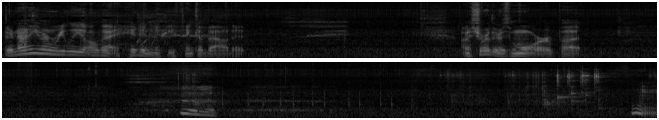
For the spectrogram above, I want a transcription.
They're not even really all that hidden if you think about it. I'm sure there's more, but... Hmm. Hmm.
